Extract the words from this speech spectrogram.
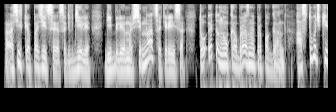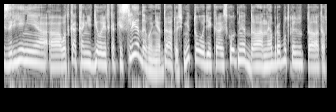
российская позиция, кстати, в деле гибели МH17 рейса, то это наукообразная пропаганда. А с точки зрения, а, вот как они делали это как исследование, да, то есть методика, исходные данные, обработка результатов,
